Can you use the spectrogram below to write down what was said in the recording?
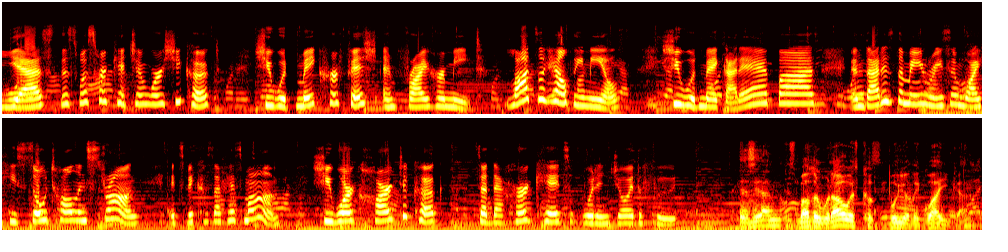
Yes, this was her kitchen where she cooked. She would make her fish and fry her meat. Lots of healthy meals. She would make arepas, and that is the main reason why he's so tall and strong. It's because of his mom. She worked hard to cook so that her kids would enjoy the food. His mother would always cook bullo de guayica.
